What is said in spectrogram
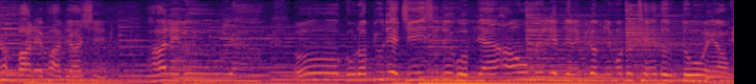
ခံပါတယ်ဖဖရားရှင်။ဟာလေလုယာ။အိုးကိုတော်ပြုတဲ့ခြေဆုတွေကိုပြန်အောင်မေးလျက်ပြန်ပြီးတော့မြေမောတို့ထဲသို့တိုးဝင်အောင်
